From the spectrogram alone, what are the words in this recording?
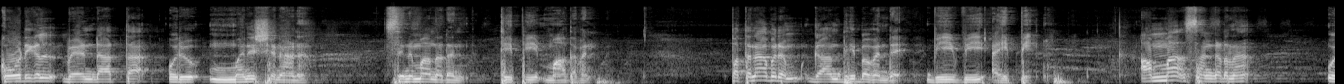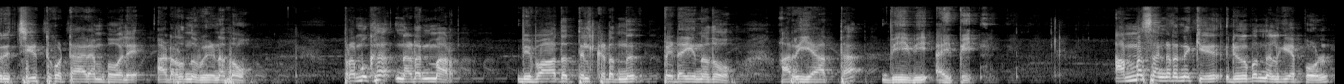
കോടികൾ വേണ്ടാത്ത ഒരു മനുഷ്യനാണ് സിനിമാ നടൻ ടി പി മാധവൻ. പത്തനാപുരം ഗാന്ധി ഭവന്റെ V V I P. AMMA സംഘടന ഒരു ചീട്ടുകൊട്ടാരം പോലെ അടർന്നു വീണതോ? പ്രമുഖ നടന്മാർ വിവാദത്തിൽ കിടന്ന് പിടയുന്നതോ അറിയാത്ത വി വി ഐ പി അമ്മ സംഘടനയ്ക്ക് രൂപം നൽകിയപ്പോൾ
